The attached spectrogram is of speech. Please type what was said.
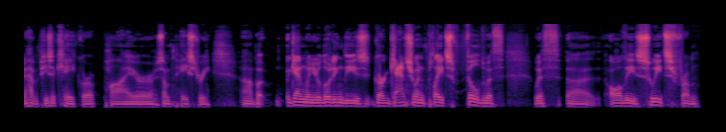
you know, have a piece of cake or a pie or some pastry. Uh, but again, when you're loading these gargantuan plates filled with with uh, all these sweets from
